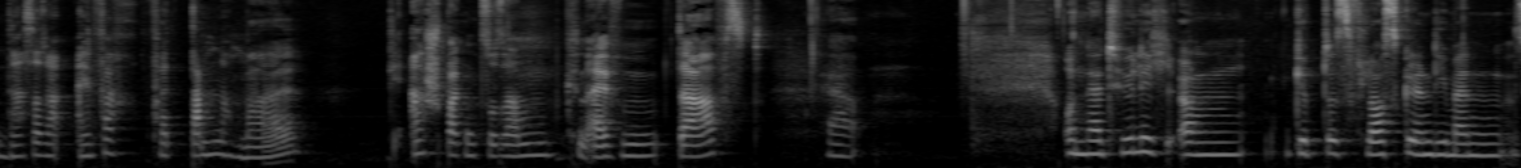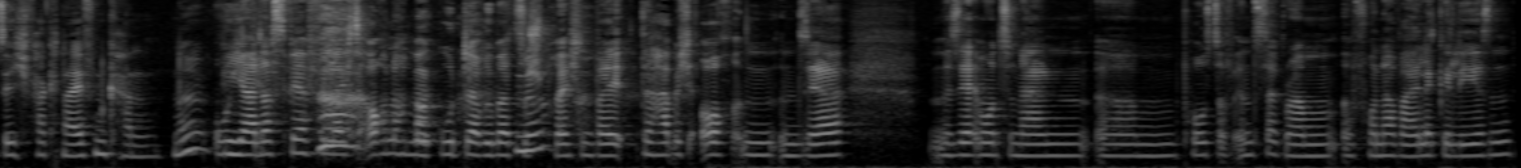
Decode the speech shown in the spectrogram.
Und dass du da einfach verdammt nochmal die Arschbacken zusammenkneifen darfst. Ja. Und natürlich ähm, gibt es Floskeln, die man sich verkneifen kann. Ne? oh ja, das wäre vielleicht auch noch mal gut darüber zu ne? sprechen, weil da habe ich auch einen, einen, sehr, einen sehr emotionalen ähm, Post auf Instagram äh, vor einer Weile gelesen,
